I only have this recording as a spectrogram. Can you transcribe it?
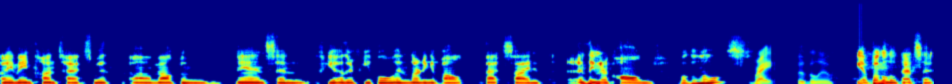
I made contacts with uh, Malcolm Nance and a few other people and learning about that side. I think they're called boogaloos. Right, boogaloo. Yeah, boogaloo. That's it.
